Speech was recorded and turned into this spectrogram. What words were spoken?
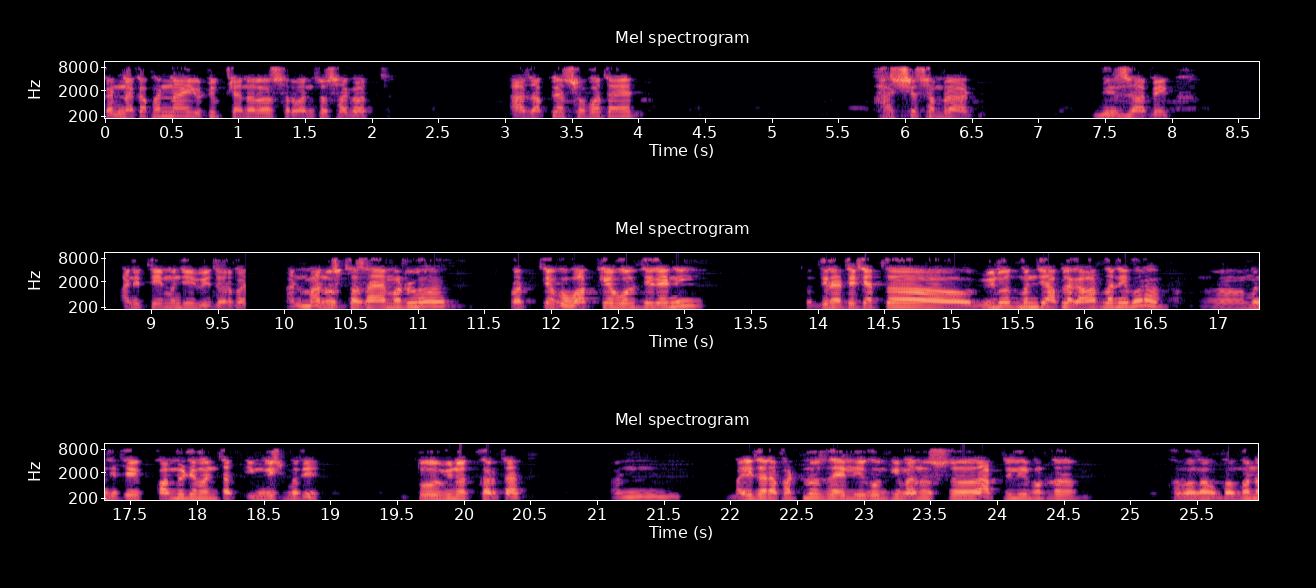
गन्ना का फन्ना युट्यूब चॅनलवर सर्वांचं स्वागत. आज आपल्यासोबत आहेत हास्य सम्राट मिर्झा बेग आणि ते म्हणजे विदर्भ. आणि माणूस तसा आहे म्हटलं प्रत्येक वाक्य बोलते का नाही? तर तिला त्याच्यात विनोद म्हणजे आपल्या गावातला नाही बरं? म्हणजे ते कॉमेडी म्हणतात इंग्लिशमध्ये. तो विनोद करतात. आणि बाई जरा फाटूनच राहिली कोण की माणूस आपली म्हटलं खमगाव खमन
